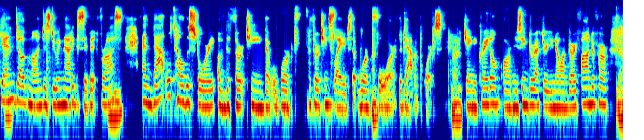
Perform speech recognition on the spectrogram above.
Again, Doug Mund is doing that exhibit for us, and that will tell the story of the 13 that were worked, the 13 slaves that worked Right. for the Davenports. Right. Jamie Credle, our museum director, you know I'm very fond of her. Yeah.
